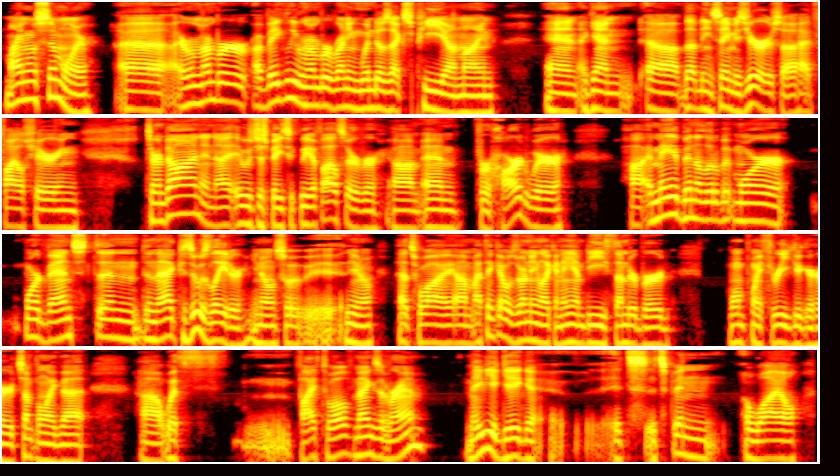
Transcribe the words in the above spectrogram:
mine was similar. Uh, I remember, I vaguely remember running Windows XP on mine, and again, uh, that being same as yours, I had file sharing turned on, and I, it was just basically a file server. Um, and for hardware, uh, it may have been a little bit more more advanced than than that because it was later, you know. So you know that's why um, I think I was running like an AMD Thunderbird 1.3 gigahertz, something like that, uh, with mm, 512 megs of RAM, maybe a gig. It's it's been a while.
